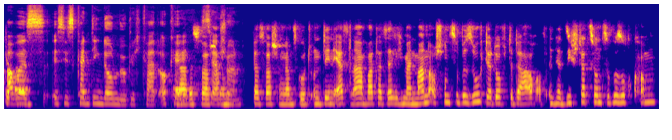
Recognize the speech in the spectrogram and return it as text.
genau. aber es, es ist kein Ding der Unmöglichkeit. Okay, ja, das war sehr schon, schön. Das war schon ganz gut. Und den ersten Abend war tatsächlich mein Mann auch schon zu Besuch. Der durfte da auch auf Intensivstation zu Besuch kommen.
